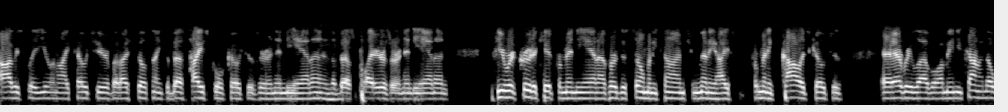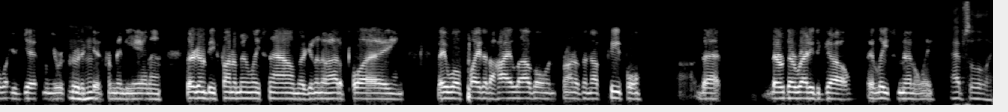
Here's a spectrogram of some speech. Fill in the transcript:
obviously, you and I coach here, but I still think the best high school coaches are in Indiana, and the Mhm. best players are in Indiana. And if you recruit a kid from Indiana, I've heard this so many times from many high school, from many college coaches at every level. I mean, you kind of know what you get when you recruit Mhm. a kid from Indiana. They're going to be fundamentally sound. They're going to know how to play, and they will play to the high level in front of enough people uh, that they're they're ready to go, at least mentally. Absolutely.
